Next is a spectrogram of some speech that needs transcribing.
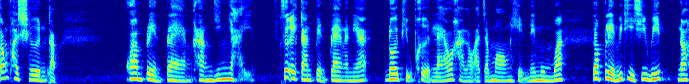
ต้องเผชิญกับความเปลี่ยนแปลงครั้งยิ่งใหญ่ ซึ่งไอการเปลี่ยนแปลงอันเนี้ย โดยผิวเผินแล้วอะค่ะ เราอาจจะมองเห็นในมุมว่า เราเปลี่ยนวิถีชีวิตเนาะ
